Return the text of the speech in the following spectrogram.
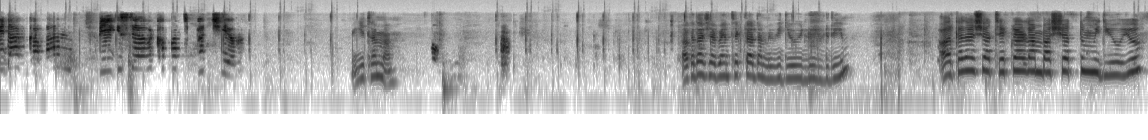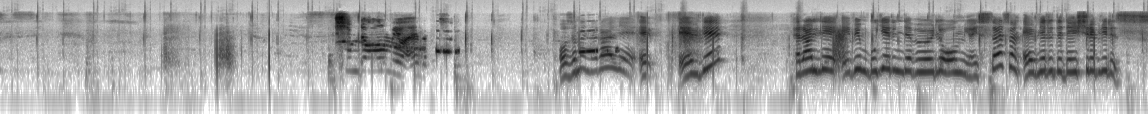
Bir dakika ben bilgisayarı kapatıp açayım. Tamam. Arkadaşlar ben tekrardan bir videoyu durdurayım. Arkadaşlar tekrardan başlattım videoyu. Şimdi olmuyor evet. O zaman herhalde ev- evde herhalde evin bu yerinde böyle olmuyor. İstersen evleri de değiştirebiliriz.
